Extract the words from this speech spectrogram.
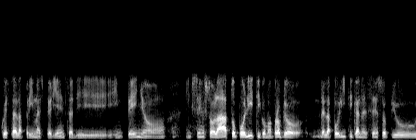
questa è la prima esperienza di impegno in senso lato politico, ma proprio della politica nel senso più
